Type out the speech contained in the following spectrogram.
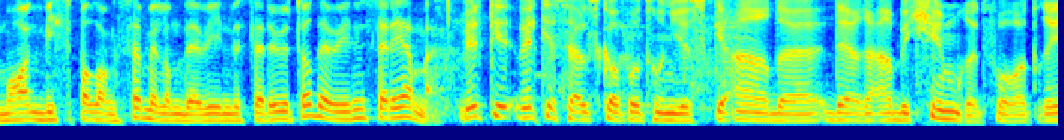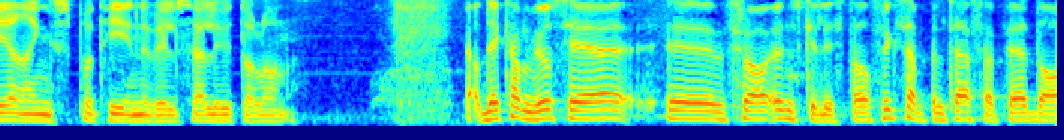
må ha en viss balanse mellom det vi investerer ute og det vi investerer hjemme. Hvilke, hvilke selskaper Trond Giske, er det dere er bekymret for at regjeringspartiene vil selge ut av landet? Ja, Det kan vi jo se eh, fra ønskelista f.eks. til Frp da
